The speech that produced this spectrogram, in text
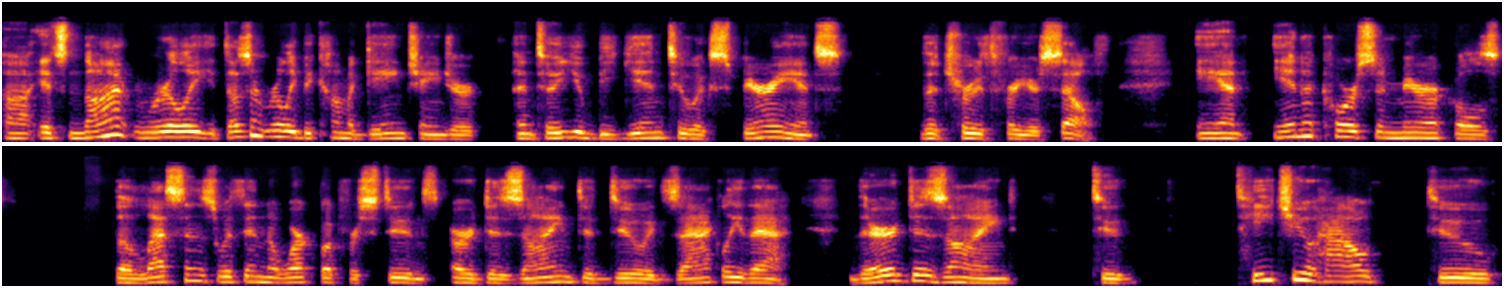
uh, it's not really it doesn't really become a game changer until you begin to experience the truth for yourself. And in a course in miracles the lessons within the workbook for students are designed to do exactly that. They're designed to teach you how to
